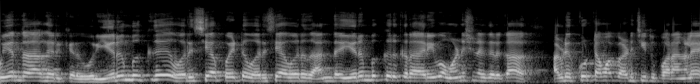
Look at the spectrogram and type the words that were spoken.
உயர்ந்ததாக இருக்கிறது. ஒரு எறும்புக்கு வரிசையாக போயிட்டு வரிசையாக வருது. அந்த எறும்புக்கு இருக்கிற அறிவு மனுஷனுக்கு இருக்கா? அப்படியே கூட்டமாக போய் அடிச்சுட்டு போகிறாங்களே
